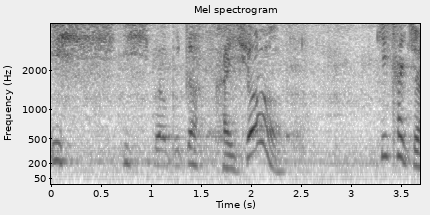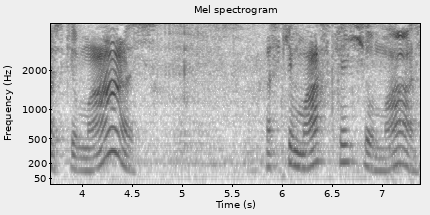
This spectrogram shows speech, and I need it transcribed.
ইস ইস বাবুটা খাইছো? কি খাইছো আজকে? মাছ? আজকে মাছ খাইছো? মাছ?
